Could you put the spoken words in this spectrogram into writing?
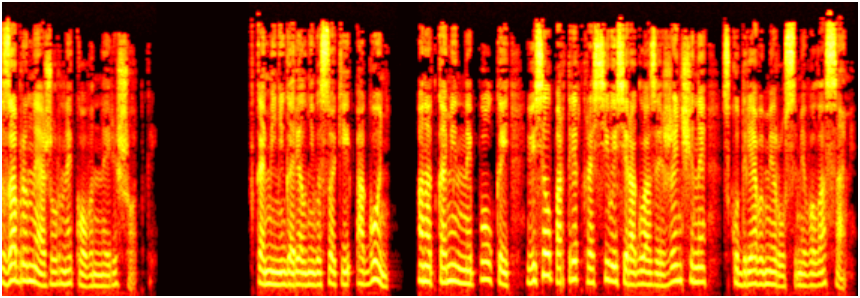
забранный ажурной кованной решеткой. В камине горел невысокий огонь, а над каминной полкой висел портрет красивой сероглазой женщины с кудрявыми русыми волосами.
